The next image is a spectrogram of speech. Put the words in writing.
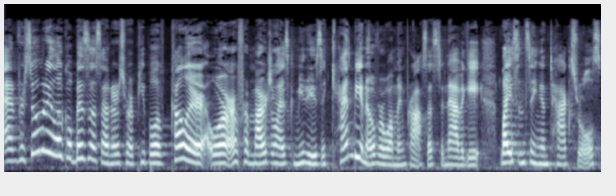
And for so many local business owners who are people of color or are from marginalized communities, it can be an overwhelming process to navigate licensing and tax rules.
